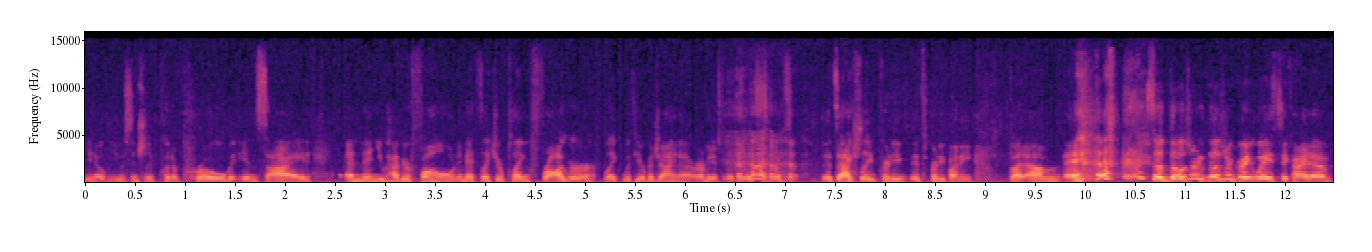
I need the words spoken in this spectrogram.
you know, you essentially put a probe inside and then you have your phone and it's like you're playing Frogger like with your vagina. I mean, it's, it's, it's, it's, it's actually pretty, it's pretty funny. But um, so those are, those are great ways to kind of,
